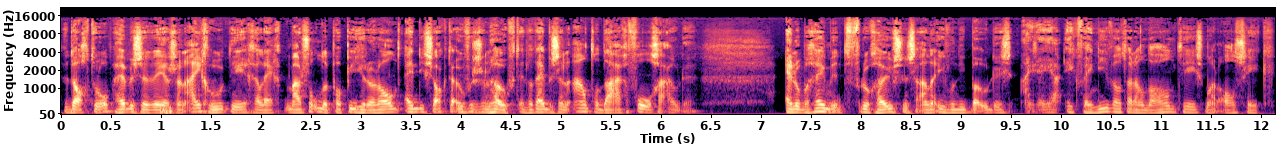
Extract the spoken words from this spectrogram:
De dag erop hebben ze weer zijn eigen hoed neergelegd, maar zonder papieren rand. En die zakte over zijn hoofd. En dat hebben ze een aantal dagen volgehouden. En op een gegeven moment vroeg Heusens aan een van die bodes... Hij zei, ja, ik weet niet wat er aan de hand is... maar als ik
